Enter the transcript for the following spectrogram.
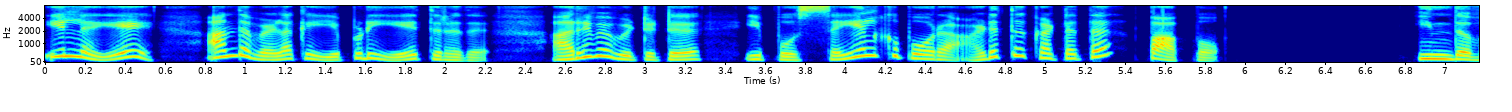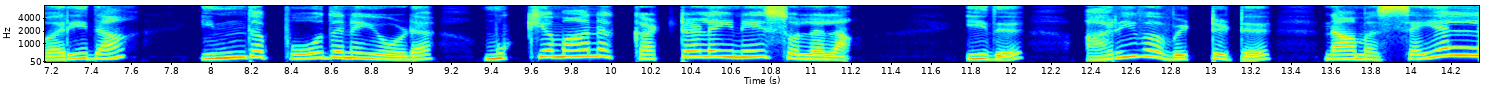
இல்லையே. அந்த விளக்கை எப்படி ஏத்துறது? அறிவை விட்டுட்டு இப்போ செயலுக்கு போற அடுத்த கட்டத்தை பாப்போம் இந்த வரிதான் இந்த போதனையோட முக்கியமான கட்டளைனே சொல்லலாம். இது அறிவை விட்டுட்டு நாம செயல்ல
